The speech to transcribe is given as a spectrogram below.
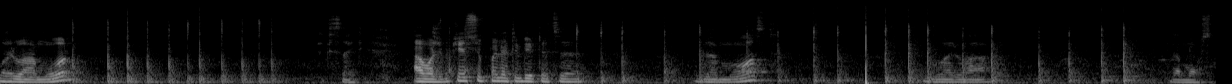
وەروە مۆر site. А може би че е superlative дептеца the most върва the most.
